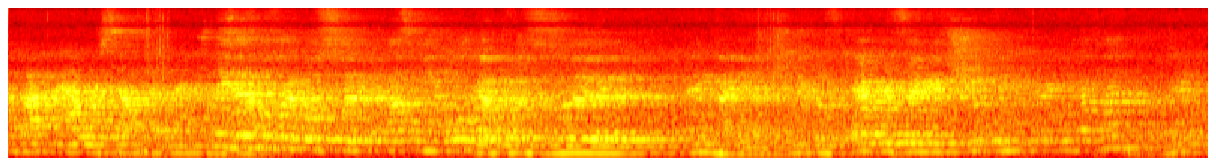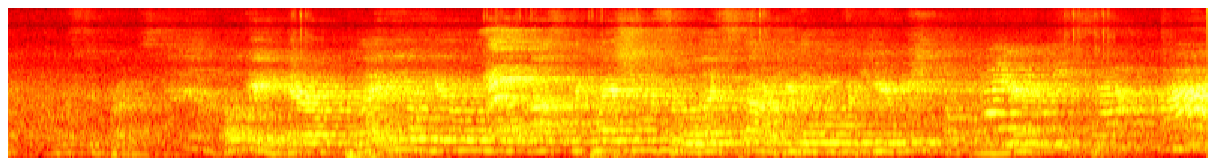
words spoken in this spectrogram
about an hour south of Atlanta. See, that's what I was uh, asking Olga, because uh, Anna actually, because everything is shooting in Atlanta. I was surprised. Okay, there are plenty of you who want to ask the question, so let's start. You don't want to hear me talking Hi, here. Lisa. Hi.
